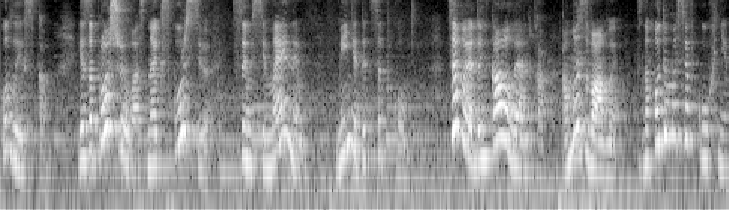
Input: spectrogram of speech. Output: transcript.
Колиска. Я запрошую вас на екскурсію цим сімейним міні-дитсадком. Це моя донька Оленка, а ми з вами знаходимося в кухні.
